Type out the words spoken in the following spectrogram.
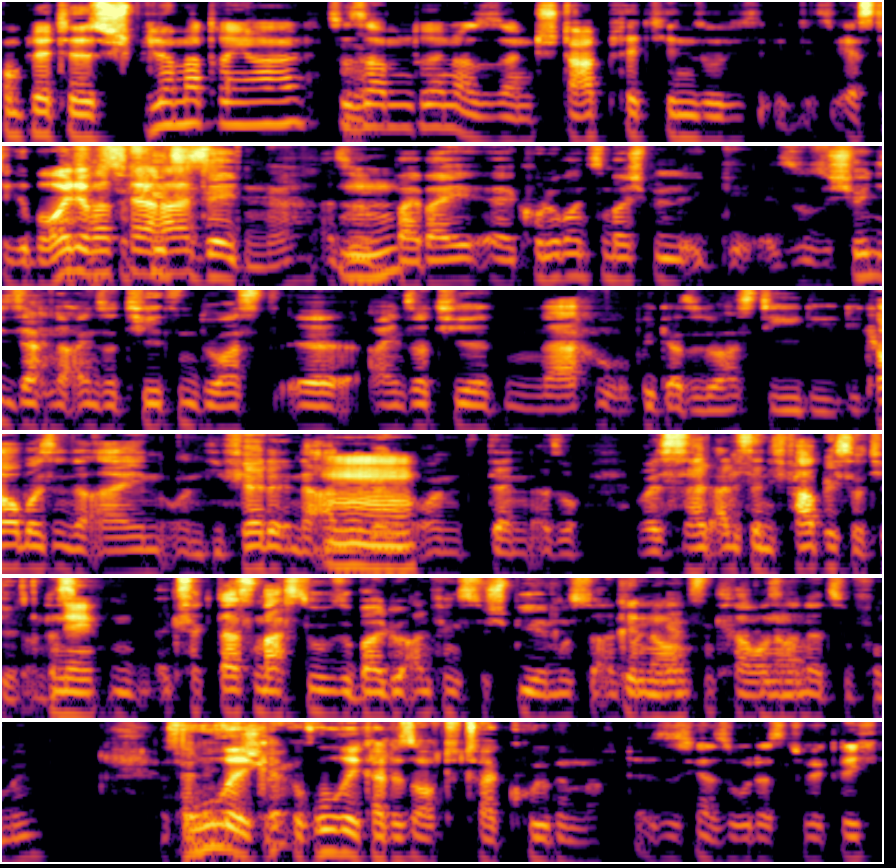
komplettes Spielermaterial zusammen drin, also sein Startplättchen, so das, erste Gebäude, das was er viel hat. zu selten, ne? Also Mhm. bei, bei äh, Koloban zum Beispiel, äh, so, so schön die Sachen da einsortiert sind, du hast äh, einsortiert nach Rubrik, also du hast die, die, die Cowboys in der einen und die Pferde in der anderen Mhm. und dann, also, aber es ist halt alles ja nicht farblich sortiert. Und das, Nee. exakt das machst du, sobald du anfängst zu spielen, musst du anfangen, Genau, den ganzen Kram genau. auseinander zu fummeln. Rurik. Rurik hat es auch total cool gemacht. Es ist ja so, dass du wirklich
